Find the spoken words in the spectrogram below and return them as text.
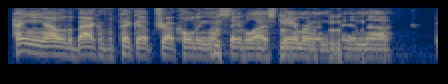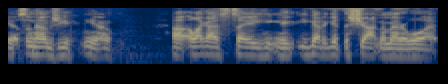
hanging out of the back of a pickup truck holding my stabilized camera. And, and uh, you know, sometimes you, you know, like I say, you, you got to get the shot no matter what.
